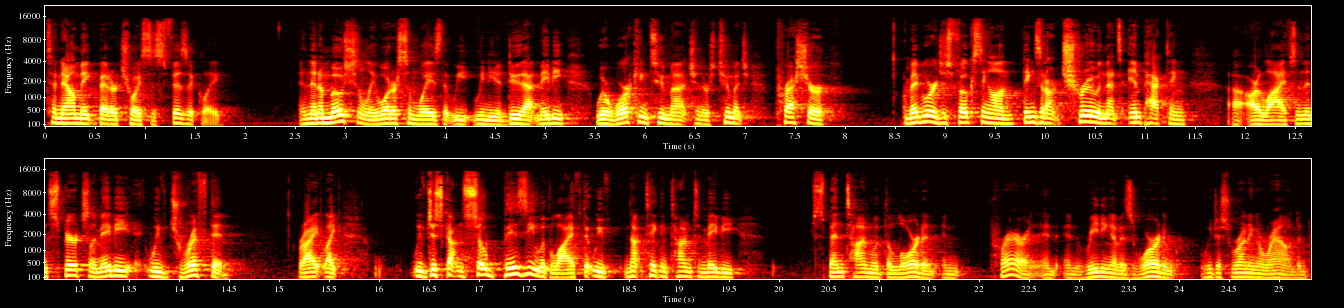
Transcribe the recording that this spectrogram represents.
to now make better choices physically? And then emotionally, what are some ways that we, we need to do that? Maybe we're working too much and there's too much pressure. Or maybe we're just focusing on things that aren't true and that's impacting uh, our lives. And then spiritually, maybe we've drifted, right? Like we've just gotten so busy with life that we've not taken time to maybe spend time with the Lord in, in prayer and, and, and, reading of His Word, and we're just running around. And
